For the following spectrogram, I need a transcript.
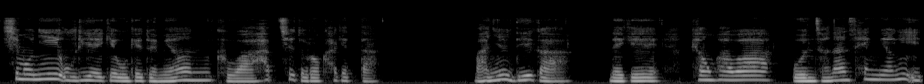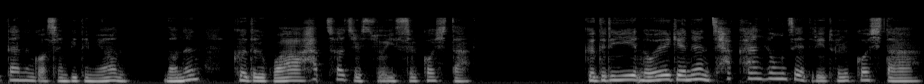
시몬이 우리에게 오게 되면 그와 합치도록 하겠다. 만일 네가 내게 평화와 온전한 생명이 있다는 것을 믿으면 너는 그들과 합쳐질 수 있을 것이다. 그들이 너에게는 착한 형제들이 될 것이다.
